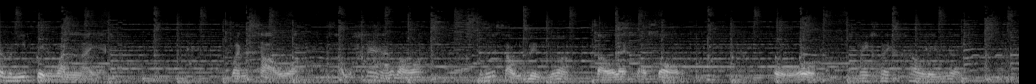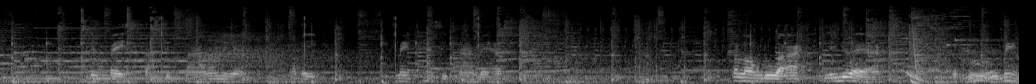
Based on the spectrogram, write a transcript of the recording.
เข้าเหรอเพื่อนๆวันนี้เป็นวันอะไรอะ วันเสาร์อะ เสาร์ห้าหรือเปล่าวะวันนี้เสาร์หนึ่งหรือเปล่า เสาร์อะไร เสาร์สองโอ้โห ไม่ค่อยเข้าเลยเพื่อนขึ้นไปสามสิบตาแล้วเนี่ยเอาไปอีกไม่แค่สิบตาเลยครับ ก็ลองดูอะ เรื่อยๆอะ โอ้โห แม่ง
